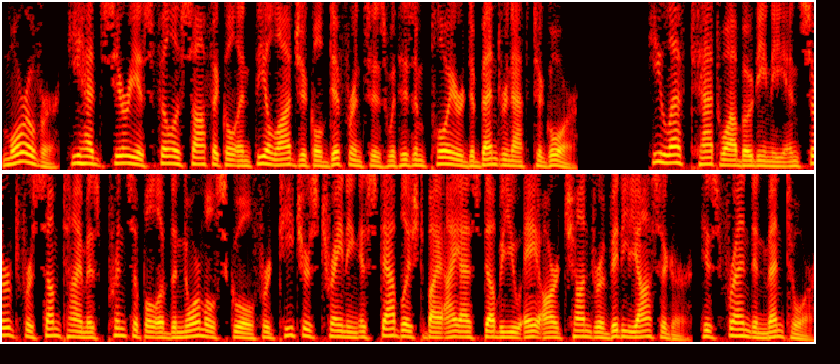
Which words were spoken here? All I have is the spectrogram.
Moreover, he had serious philosophical and theological differences with his employer Debendranath Tagore. He left Tatwabodhini and served for some time as principal of the normal school for teachers training established by ISWAR Chandra Vidyasagar, his friend and mentor.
